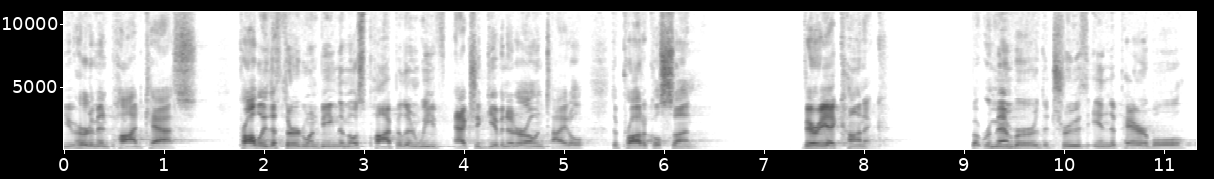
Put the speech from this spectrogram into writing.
you've heard them in podcasts. Probably the third one being the most popular, and we've actually given it our own title The Prodigal Son. Very iconic. But remember, the truth in the parable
